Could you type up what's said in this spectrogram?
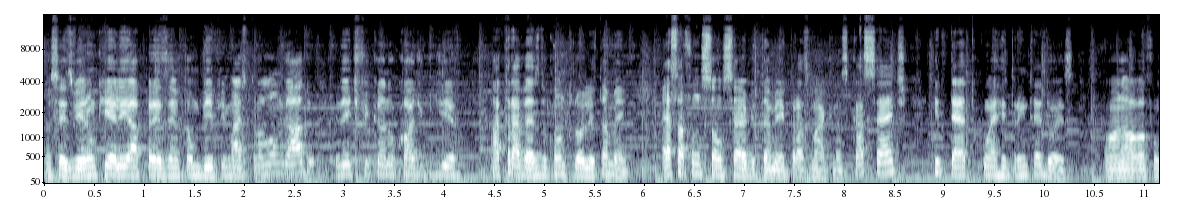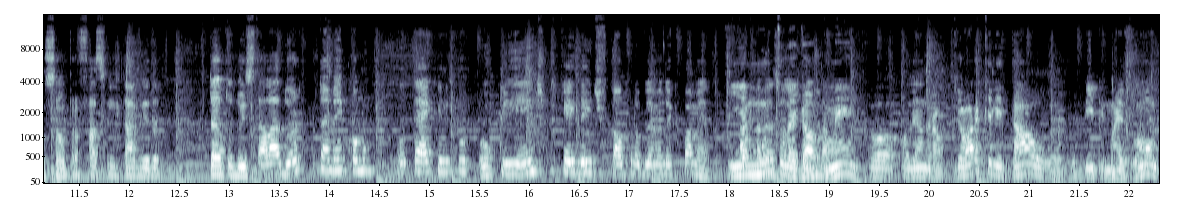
Vocês viram que ele apresenta um bip mais prolongado, identificando o código de erro através do controle também. Essa função serve também para as máquinas cassete e teto com R32. É uma nova função para facilitar a vida tanto do instalador, também como o técnico, o cliente que quer identificar o problema do equipamento. E é muito legal também, o, o Leandrão, que a hora que ele dá o, o bip mais longo,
